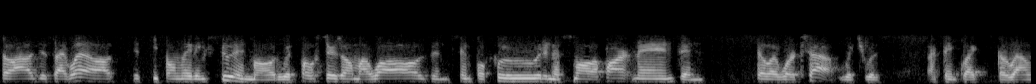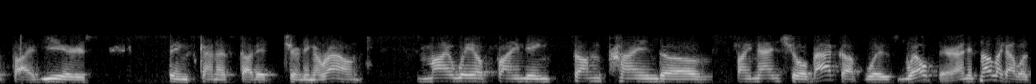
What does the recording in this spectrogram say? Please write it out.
So I was just like, well, I'll just keep on living student mode with posters on my walls and simple food and a small apartment and until it works out, which was, I think, like around five years, things kind of started turning around. My way of finding some kind of financial backup was welfare. And it's not like I was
